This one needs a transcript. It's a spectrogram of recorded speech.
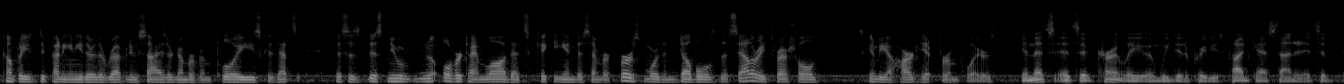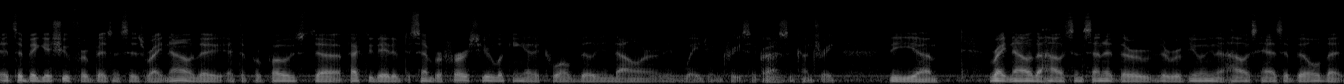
companies depending on either the revenue size or number of employees because that's this is this new, new overtime law that's kicking in December 1st more than doubles the salary threshold it's going to be a hard hit for employers And that's it's a currently, and we did a previous podcast on it. It's a it's a big issue for businesses right now. They at the proposed uh, effective date of December first, you're looking at a twelve billion dollar in wage increase across the country. The um, right now, the House and Senate they're they're reviewing. The House has a bill that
